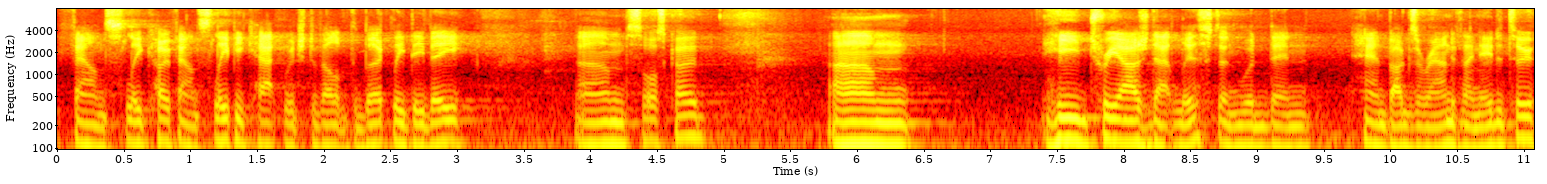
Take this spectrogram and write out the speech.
found Sleep, co-found SleepyCat, which developed the Berkeley DB um, source code. Um, he triaged that list and would then hand bugs around if they needed to.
